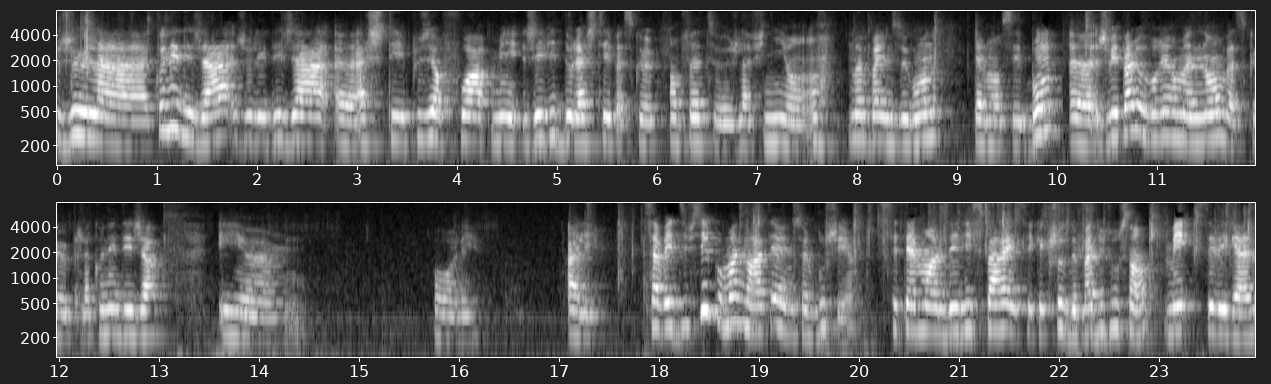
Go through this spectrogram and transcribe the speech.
Je la connais déjà, je l'ai déjà euh, acheté plusieurs fois mais j'évite de l'acheter parce que en fait euh, je la finis en même pas une seconde tellement c'est bon. Euh, je vais pas l'ouvrir maintenant parce que je la connais déjà et... Oh allez, allez. Ça va être difficile pour moi de me rater à une seule bouchée. Hein. C'est tellement un délice pareil, c'est quelque chose de pas du tout sain mais c'est vegan.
